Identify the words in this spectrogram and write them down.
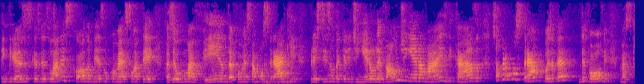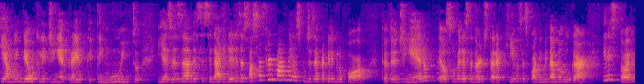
Tem crianças que às vezes lá na escola mesmo começam a ter, fazer alguma venda, começar a mostrar uhum. que precisam daquele dinheiro ou levar um dinheiro a mais de casa só para mostrar, depois até devolve, mas que a mãe deu aquele dinheiro para ele porque tem muito. E às vezes a necessidade deles é só se afirmar mesmo, dizer para aquele grupo, ó, eu tenho dinheiro, eu sou merecedor de estar aqui, vocês podem me dar meu lugar. E a história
